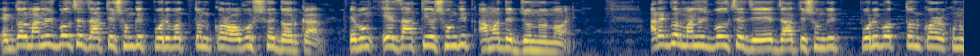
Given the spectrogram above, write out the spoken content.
একদল মানুষ বলছে, জাতীয় সংগীত পরিবর্তন করা অবশ্যই দরকার এবং এ জাতীয় সংগীত আমাদের জন্য নয়। আরেকদল মানুষ বলছে যে, জাতীয় সংগীত পরিবর্তন করার কোনো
